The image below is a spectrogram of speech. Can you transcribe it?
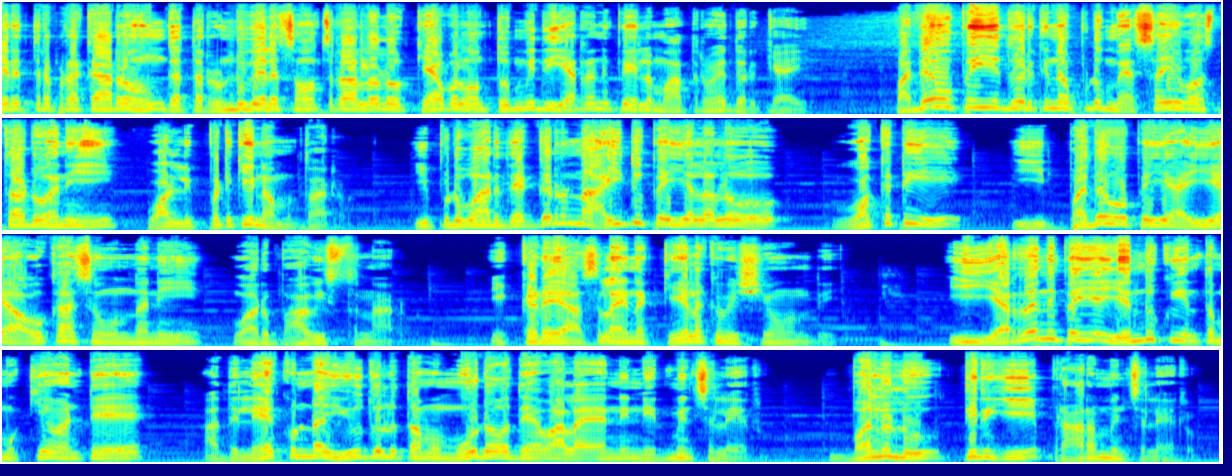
చరిత్ర ప్రకారం గత రెండు వేల సంవత్సరాలలో కేవలం తొమ్మిది ఎర్రని పేర్లు మాత్రమే దొరికాయి. పదవ పెయ్యి దొరికినప్పుడు మెస్సయ్య వస్తాడు అని వాళ్ళు ఇప్పటికీ నమ్ముతారు. ఇప్పుడు వారి దగ్గరున్న ఐదు పెయ్యలలో ఒకటి ఈ పదవ పెయ్య అయ్యే అవకాశం ఉందని వారు భావిస్తున్నారు. ఇక్కడే అసలైన కీలక విషయం ఉంది. ఈ ఎర్రని పెయ్య ఎందుకు ఇంత ముఖ్యం అంటే అది లేకుండా యూదులు తమ మూడవ దేవాలయాన్ని నిర్మించలేరు. బలులు తిరిగి ప్రారంభించలేరు.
